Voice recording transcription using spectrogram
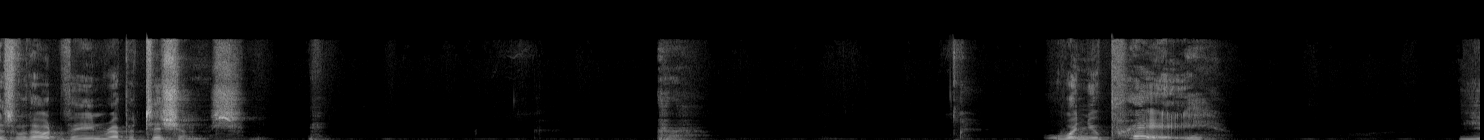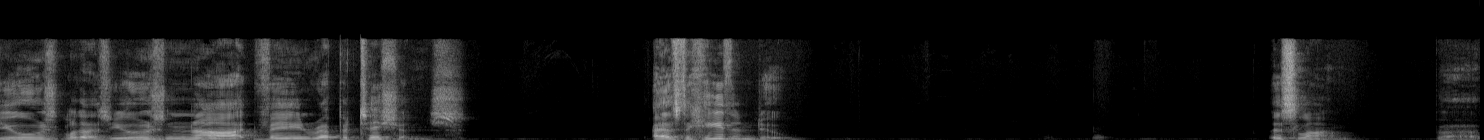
is without vain repetitions. when you pray, use, look at this, use not vain repetitions as the heathen do. Islam, uh,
